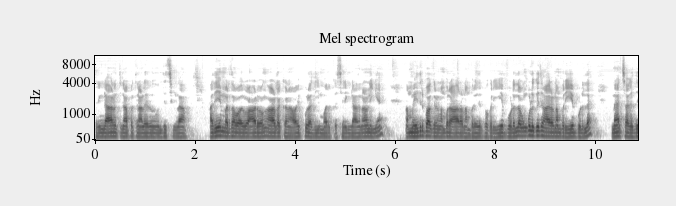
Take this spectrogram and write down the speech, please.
சரிங்களா? அறுநூற்றி நாற்பத்தி நாலு வந்துருச்சுங்களா? அதே மாதிரி தான் வருவா- ஆடுவாங்க. ஆடுறதுக்கான வாய்ப்புகள் அதிகமாக இருக்குது சரிங்களா? அதனால் நீங்கள் நம்ம எதிர்பார்க்குற நம்பர் ஆறாம் நம்பர் எதிர்பார்க்குற ஏ போர்டில் உங்களுக்கு எதுவும் ஆறாம் நம்பர் ஏ போர்டில் மேட்ச் ஆகுது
